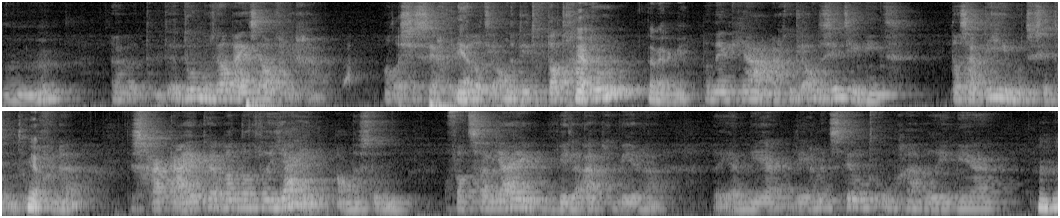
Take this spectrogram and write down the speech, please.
ehm, eh, het doel moet wel bij jezelf liggen. Want als je zegt ik Ja. wil dat die ander dit of dat gaat Ja. doen, Dat werkt niet. dan denk ik, ja, maar goed, die ander zit hier niet. Dan zou die hier moeten zitten om te Ja. oefenen. Dus ga kijken, wat, wat wil jij anders doen? Of wat zou jij willen uitproberen? Wil jij meer leren met stilte omgaan? Wil je meer Mhm.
